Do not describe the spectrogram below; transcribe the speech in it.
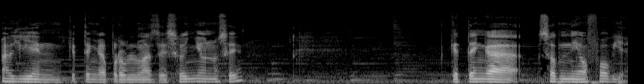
alguien que tenga problemas de sueño, no sé, que tenga somniofobia.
